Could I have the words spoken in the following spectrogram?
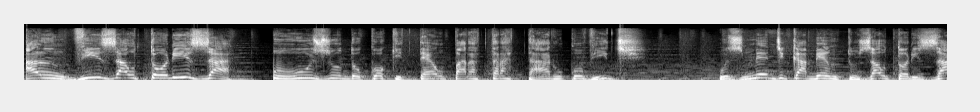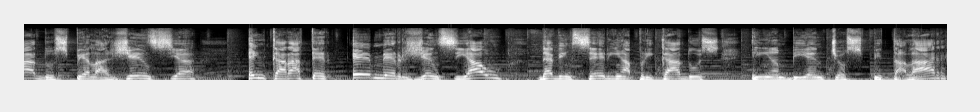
a Anvisa autoriza o uso do coquetel para tratar o Covid. Os medicamentos autorizados pela agência em caráter emergencial devem serem aplicados em ambiente hospitalar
